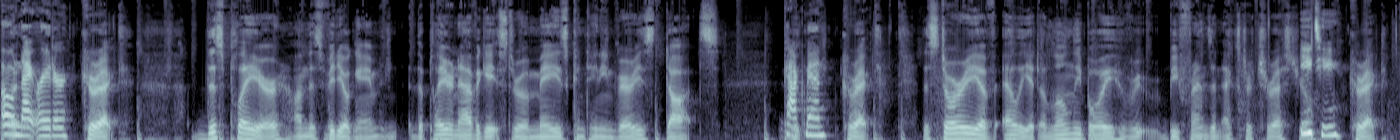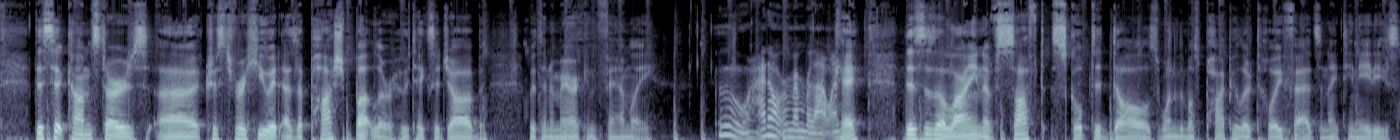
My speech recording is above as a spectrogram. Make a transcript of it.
Oh, Knight Rider. Correct. This player on this video game, the player navigates through a maze containing various dots. Pac Man. Correct. The story of Elliot, a lonely boy who re- befriends an extraterrestrial. E.T.. Correct. This sitcom stars uh, Christopher Hewitt as a posh butler who takes a job with an American family. Ooh, I don't remember that one. Okay. This is a line of soft sculpted dolls, one of the most popular toy fads in 1980s.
